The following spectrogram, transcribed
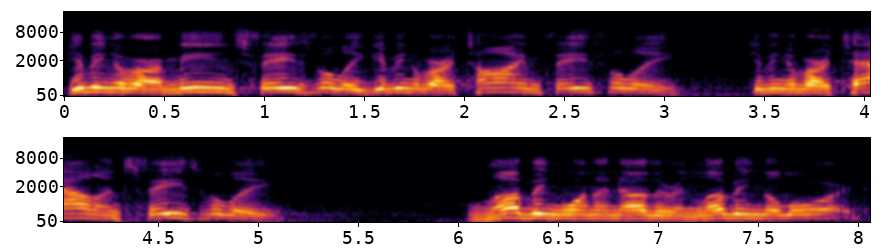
giving of our means faithfully, giving of our time faithfully, giving of our talents faithfully loving one another and loving the Lord,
